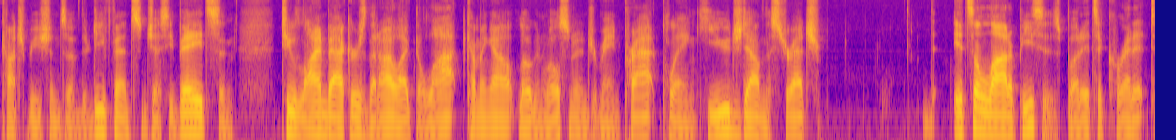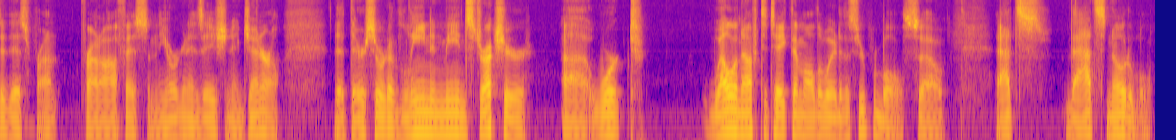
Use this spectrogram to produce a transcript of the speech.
contributions of their defense, Jessie Bates, and two linebackers that I liked a lot coming out, Logan Wilson and Germaine Pratt playing huge down the stretch. It's a lot of pieces, but it's a credit to this front front office and the organization in general that their sort of lean and mean structure uh, worked well enough to take them all the way to the Super Bowl. So that's that's notable.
